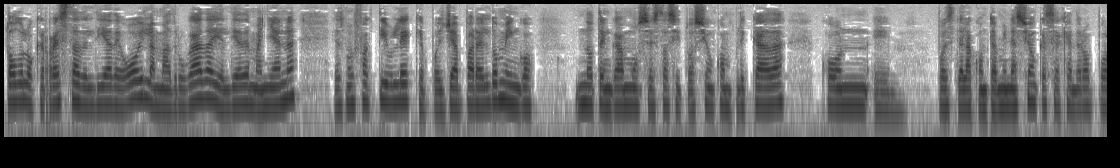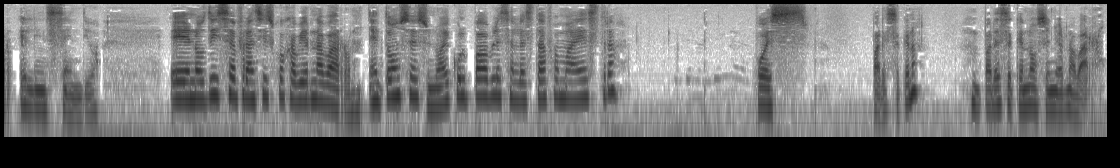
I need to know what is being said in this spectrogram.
todo lo que resta del día de hoy, la madrugada y el día de mañana, es muy factible que pues ya para el domingo no tengamos esta situación complicada con pues de la contaminación que se generó por el incendio. Eh, nos dice Francisco Javier Navarro, entonces, ¿no hay culpables en la estafa maestra? Pues parece que no, parece que no, señor Navarro.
